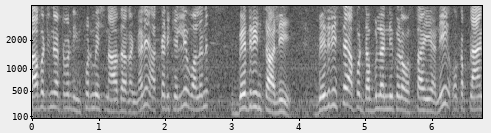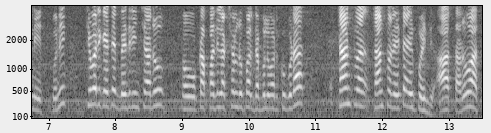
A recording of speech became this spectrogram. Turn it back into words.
రాబట్టినటువంటి ఇన్ఫర్మేషన్ ఆధారంగానే అక్కడికి వెళ్ళి వాళ్ళని బెదిరించాలి. బెదిరిస్తే అప్పుడు డబ్బులన్నీ కూడా వస్తాయి అని ఒక ప్లాన్ వేసుకొని చివరికైతే బెదిరించారు. ఒక పది లక్షల రూపాయల డబ్బుల వరకు కూడా ట్రాన్స్ఫర్ ట్రాన్స్ఫర్ అయితే అయిపోయింది. ఆ తర్వాత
